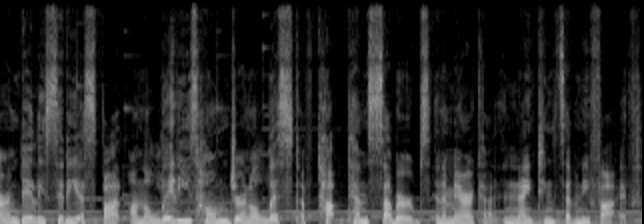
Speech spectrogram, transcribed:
earned Daly City a spot on the Ladies' Home Journal list of top 10 suburbs in America in 1975.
